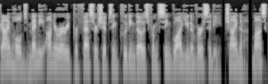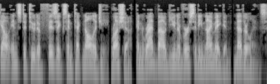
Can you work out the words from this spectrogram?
Geim holds many honorary professorships including those from Tsinghua University China, Moscow Institute of Physics and Technology Russia, and Radboud University Nijmegen Netherlands.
